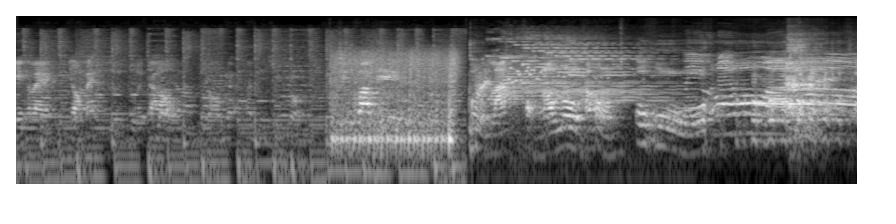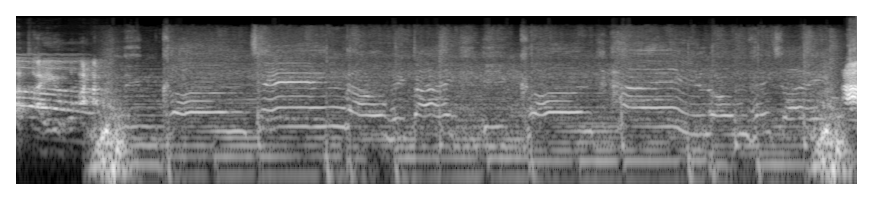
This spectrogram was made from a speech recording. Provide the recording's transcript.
ลงอะไรยอมไหมคือตัวเจ้ายอมแล้วอันนี้ชิคลงชื่อว่าเพลงกดรักของเราโลกครับผมโอ้โหไม่อยู่แล้วอะใครอยู่วะหนึ่งคนทิ้งเราให้ตายอีกคนให้ลมหายใจอะ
